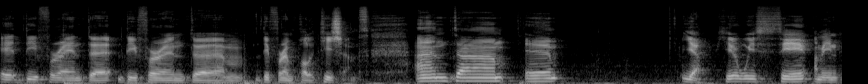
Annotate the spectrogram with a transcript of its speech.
uh, different, different, um, different politicians. And um, um, yeah, here we see, I mean,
